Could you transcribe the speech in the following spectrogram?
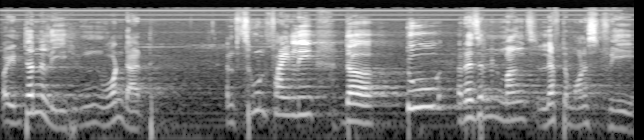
but internally he didn't want that. And soon, finally, the two resident monks left the monastery.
